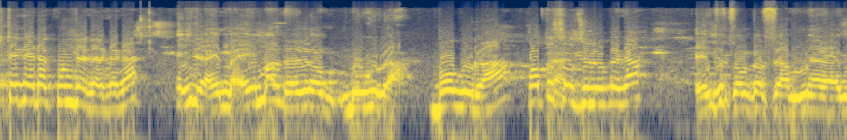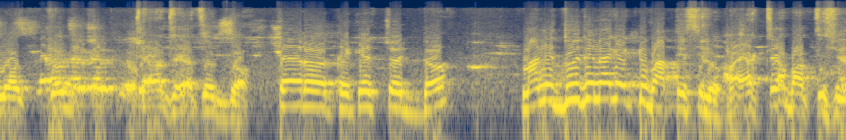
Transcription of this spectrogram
স্টেক এটা কোন জায়গার কাকা? এই হলো বগুড়া। বগুড়া। কত চলছিল কাকা? এই তো চলতেছে আপনার তেরো থেকে চোদ্দ। তেরো থেকে চোদ্দ। মানে দুই দিন আগে একটু বাড়তি ছিল। আর এক টাকা বাড়তি ছিল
